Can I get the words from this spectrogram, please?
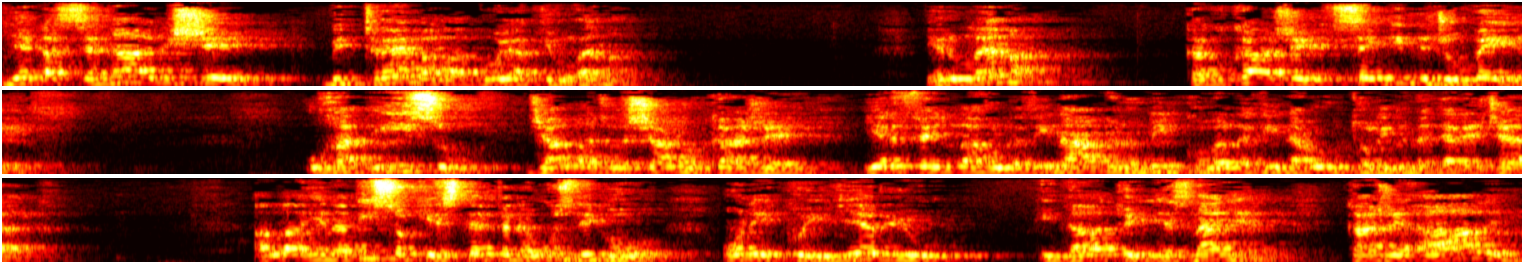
njega se najviše bi trebala bojati ulema. Jer ulema, kako kaže Sejd ibn Džubeir, u hadisu, gdje Allah Đelšanu kaže jer fe illahu ladina amenu minku ladina utul ilme deređat. Allah je na visoke stepene uzdigu one koji vjeruju i dato im je znanje. Kaže alim,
